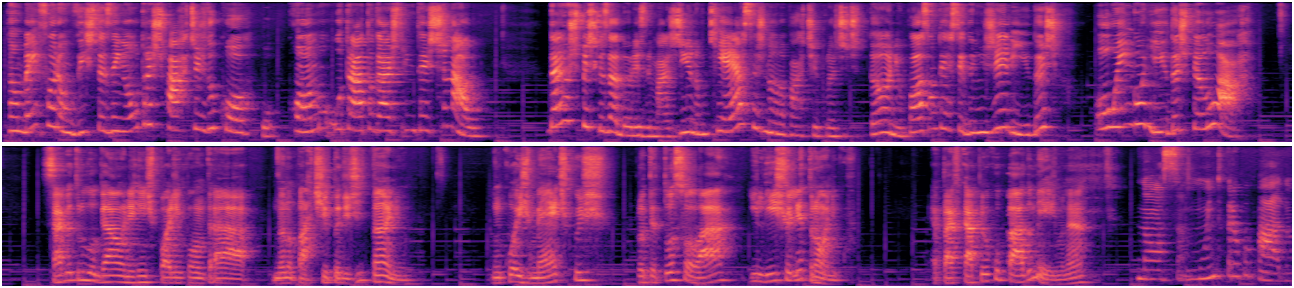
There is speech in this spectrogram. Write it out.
também foram vistas em outras partes do corpo, como o trato gastrointestinal. Daí os pesquisadores imaginam que essas nanopartículas de titânio possam ter sido ingeridas ou engolidas pelo ar. Sabe outro lugar onde a gente pode encontrar nanopartículas de titânio? Em cosméticos, protetor solar e lixo eletrônico. É para ficar preocupado mesmo, né? Nossa, muito preocupado.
